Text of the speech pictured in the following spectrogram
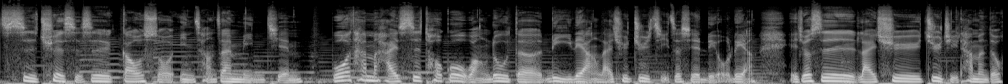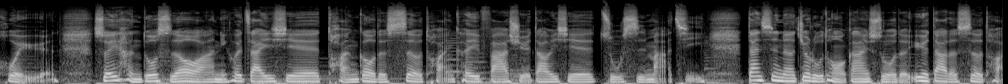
是确实是高手隐藏在民间，不过他们还是透过网络的力量来去聚集这些流量，也就是来去聚集他们的会员。所以很多时候啊，你会在一些团购的社团可以发掘到一些蛛丝马迹。但是呢，就如同我刚才说的，越大的社团，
